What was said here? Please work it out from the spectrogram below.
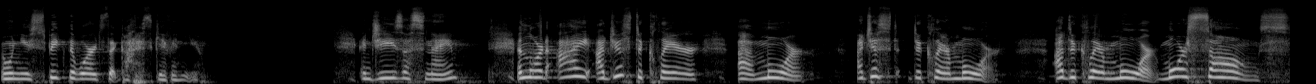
and when you speak the words that God has given you. In Jesus' name. And Lord, I, I just declare uh, more. I just declare more. I declare more, more songs.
